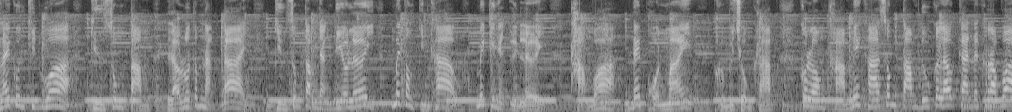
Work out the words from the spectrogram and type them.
หลายคนคิดว่ากินส้มตำแล้วลดน้ำหนักได้ กินส้มตำอย่างเดียวเลย ไม่ต้องกินข้าว ไม่กินอย่างอื่นเลย ถามว่าได้ผลไหมคุณผู้ชมครับ ก็ลองถามแม่ค้าส้มตำดูก็แล้วกันนะครับว่า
